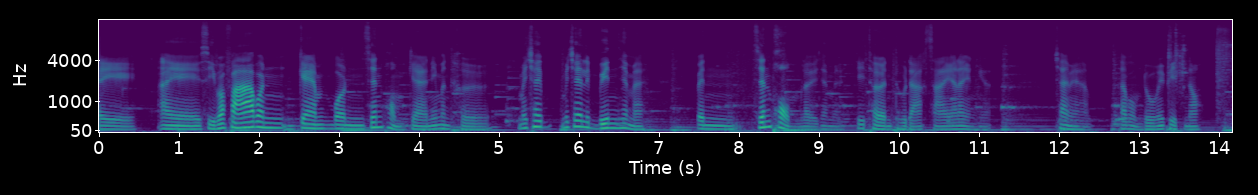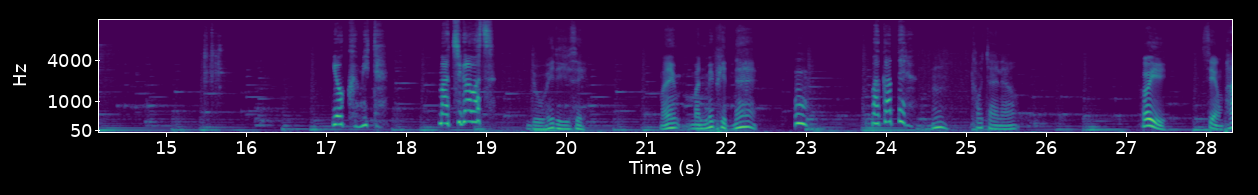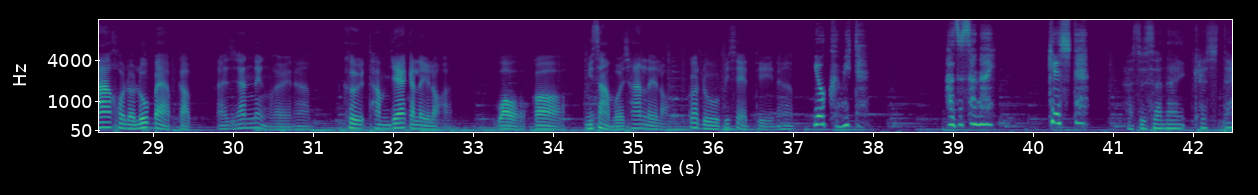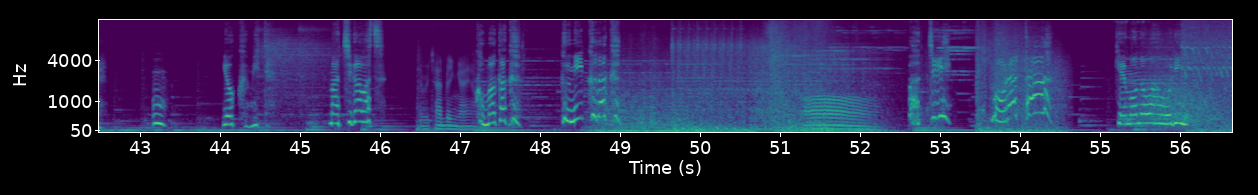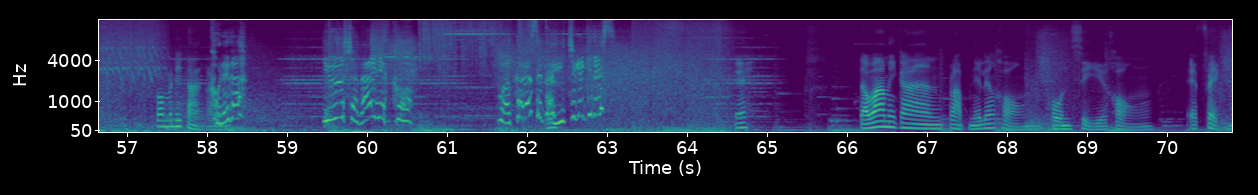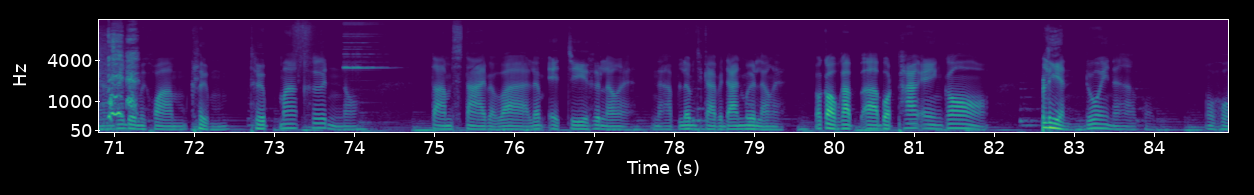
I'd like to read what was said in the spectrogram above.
ไอสีฟ้าบนแกมบนเส้นผมแกนี่มันคือ ไม่ใช่ไม่ใช่ริบบิ้นใช่ไหมเป็นเส้นผมเลยใช่ไหมที่ turn to dark side อะไรอย่างเงี้ย ใช่ไหมครับ ถ้าผมดูไม่ผิดเนาะ よく見て間違わず ดูให้ดีสิ ไม่ มันไม่ผิดแน่ 分かってる อืม เข้าใจแล้ว เฮ้ย เสียงผ้าคนละรูปแบบกับ a c t i o n 1 เลยนะครับ คือทำแยกกันเลยเหรอครับ ว้าว ก็มี 3 เวอร์ชันเลยเหรอ ก็ดูพิเศษดีนะครับ よく見て外さない決して ฮาซุซานายแคสเต よく見て間違わず แอนิเมชันเป็นไงครับ 細かく踏み砕く อ๋อ バッチリもらった獣は降りぬ ก็ไม่ได้ต่างกัน これが勇者ライネックを分からせた一撃です เอ๊ะ แต่ว่ามีการปรับในเรื่องของโทนสีของเอฟเฟกต์นะ ให้ดูมีความขรึมทึบมากขึ้นเนาะ ตามสไตล์แบบว่าเริ่มเอจจีขึ้นแล้วไงนะครับ เริ่มจะกลายเป็นด้านมืดแล้วไง ประกอบกับอ่าบทภาคเองก็เปลี่ยนด้วยนะครับผม โอ้โห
